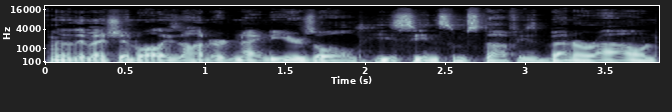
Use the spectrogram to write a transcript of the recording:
And then they mentioned, well, he's 190 years old. He's seen some stuff. He's been around.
